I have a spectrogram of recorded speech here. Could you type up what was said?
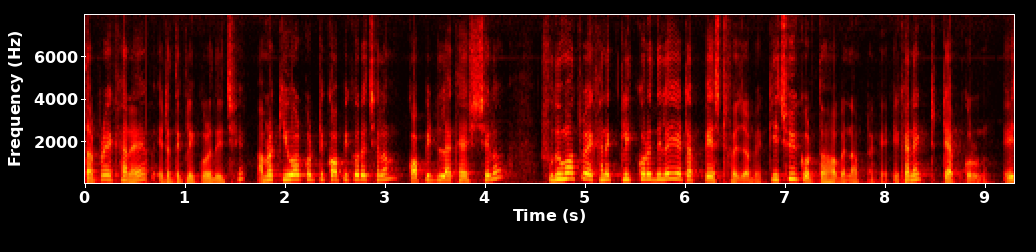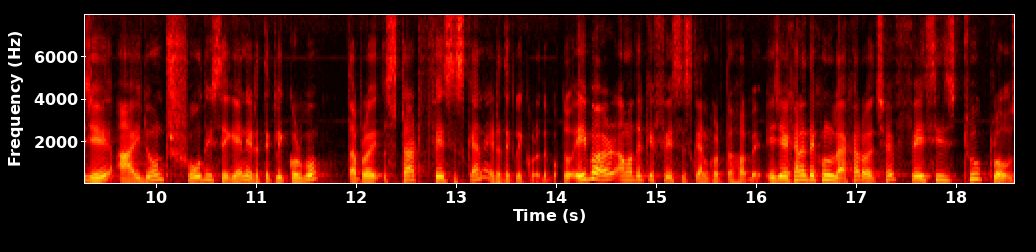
তারপরে এখানে, এটাতে ক্লিক করে দিচ্ছি। আমরা কিউআর কোডটি কপি করেছিলাম। কপিড লেখা এসেছিল। শুধুমাত্র এখানে ক্লিক করে দিলেই এটা পেস্ট হয়ে যাবে। কিছুই করতে হবে না আপনাকে। এখানে একটি ট্যাপ করুন। এই যে I don't show this again এটাতে ক্লিক করব। তারপরে স্টার্ট ফেস স্ক্যান এটাতে ক্লিক করে দেবো। তো এইবার আমাদেরকে ফেস স্ক্যান করতে হবে। এই যে এখানে দেখুন লেখা রয়েছে ফেস ইজ টু ক্লোজ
